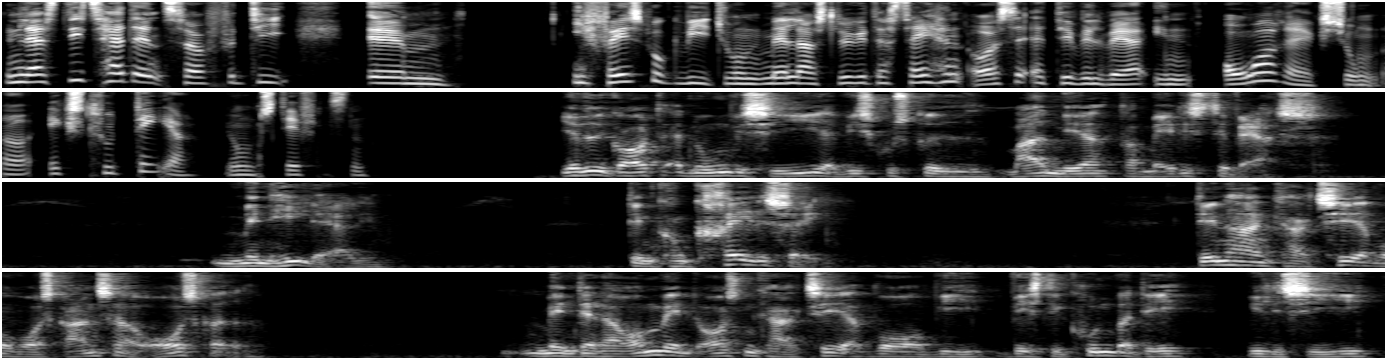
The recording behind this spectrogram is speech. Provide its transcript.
Men lad os lige tage den så, fordi øhm, i Facebook-videoen med Lars Lykke, der sagde han også, at det vil være en overreaktion at ekskludere Jon Steffensen. Jeg ved godt, at nogen vil sige, at vi skulle skride meget mere dramatisk til værks. Men helt ærligt, den konkrete sag, den har en karakter, hvor vores grænser er overskrevet. Men den har omvendt også en karakter, hvor vi, hvis det kun var det, ville sige,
